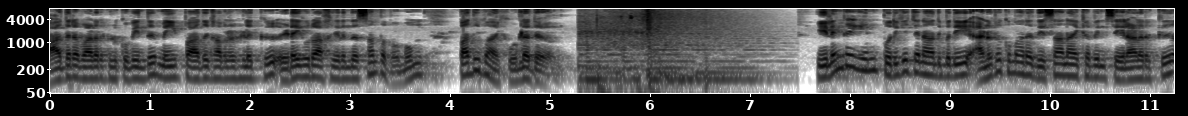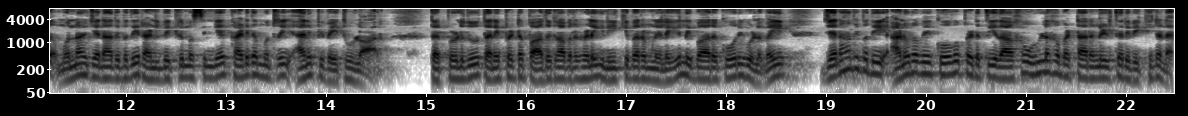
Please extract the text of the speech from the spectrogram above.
ஆதரவாளர்கள் குவிந்து மெய் பாதுகாவலர்களுக்கு இடையூறாக இருந்த சம்பவமும் பதிவாகியுள்ளது. இலங்கையின் புதிய ஜனாதிபதி அனுரகுமார திசாநாயக்கவின் செயலாளருக்கு முன்னாள் ஜனாதிபதி ரணில் விக்ரமசிங்கே கடிதம் ஒன்றை அனுப்பி வைத்துள்ளார். தற்பொழுது தனிப்பட்ட பாதுகாவலர்களை நீக்கி வரும் நிலையில் இவ்வாறு கோரியுள்ளமை ஜனாதிபதி அனுரவை கோபப்படுத்தியதாக உள்ளக வட்டாரங்கள் தெரிவிக்கின்றன.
